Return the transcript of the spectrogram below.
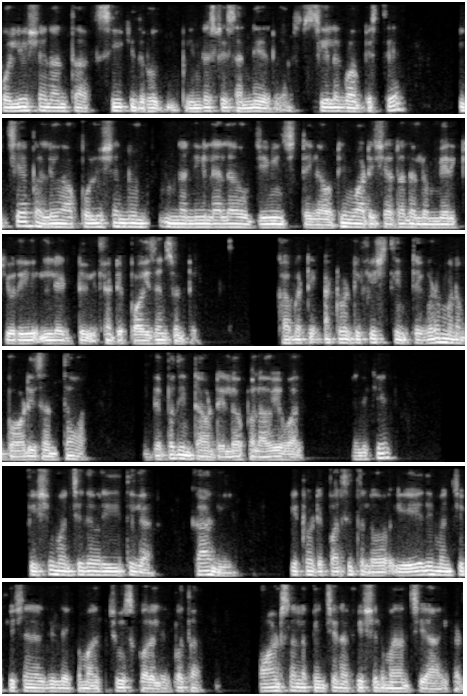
పొల్యూషన్ అంతా సీకి ఇండస్ట్రీస్ అన్ని సీలకు పంపిస్తే ఈ చేపలు ఆ పొల్యూషన్ ఉన్న నీళ్ళలో జీవించుంటాయి కాబట్టి వాటి శరీరాలలో మెర్క్యూరీ లెడ్ ఇట్లాంటి పాయిజన్స్ ఉంటాయి. కాబట్టి అటువంటి ఫిష్ తింటే కూడా మన బాడీస్ అంతా దెబ్బతింటా ఉంటాయి లోపల అవయవాలు. అందుకే ఫిష్ మంచిదే రీతిగా. కానీ ఇటువంటి పరిస్థితుల్లో ఏది మంచి ఫిష్ అనేది లేక మనం చూసుకోవాలి. లేకపోతే పాండ్స్లలో పెంచిన ఫిష్లు మంచిగా ఇక్కడ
